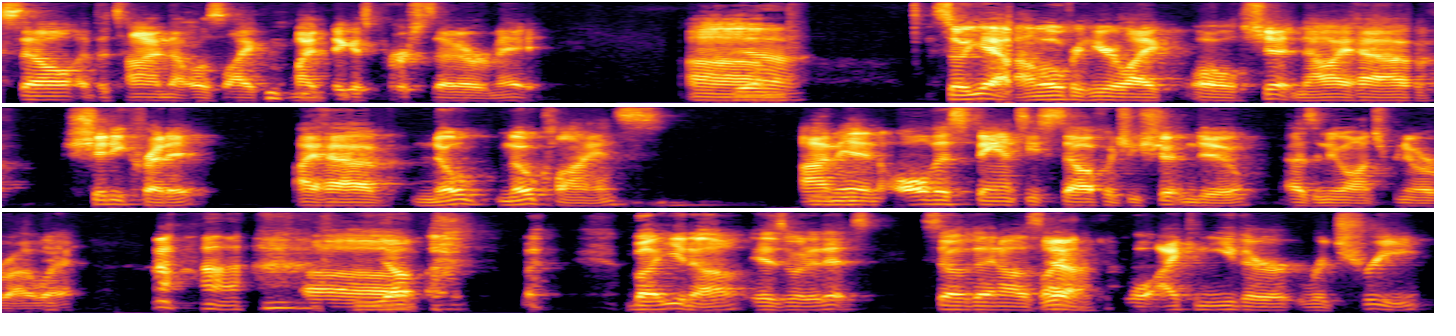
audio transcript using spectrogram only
XL. At the time, that was like my biggest purchase I've ever made. Um, yeah so yeah, I'm over here like, oh shit, now I have shitty credit. I have no no clients. I'm Mhm. in all this fancy stuff, which you shouldn't do as a new entrepreneur, by the way. Um, but you know, is what it is. So then I was like, Yeah. well, I can either retreat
